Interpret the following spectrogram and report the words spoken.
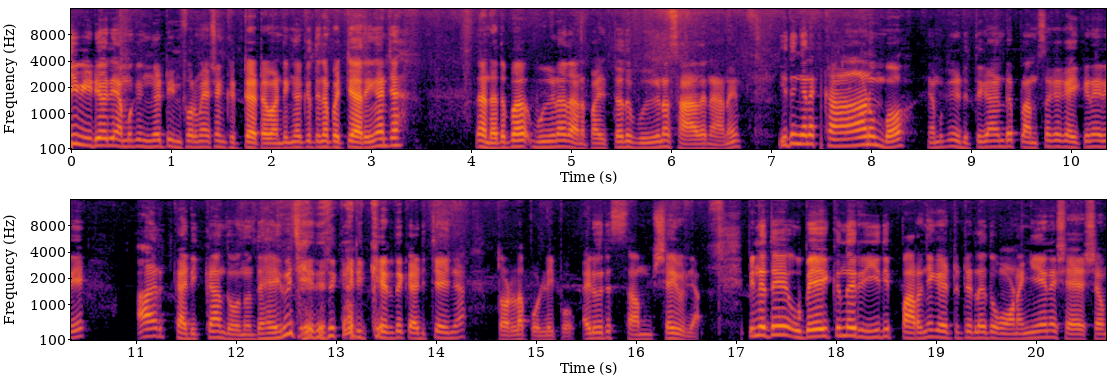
ഈ വീഡിയോയിൽ നമുക്ക് ഇങ്ങോട്ട് ഇൻഫർമേഷൻ കിട്ടുക കേട്ടോ വേണ്ടി നിങ്ങൾക്ക് ഇതിനെ പറ്റി അറിയാൻ വെച്ചാൽ ഇതുണ്ട് അതിപ്പോൾ വീണതാണ്. പഴുത്തത് വീണ സാധനമാണ്. ഇതിങ്ങനെ കാണുമ്പോൾ നമുക്ക് എടുത്തുകാണ്ട് പ്ലംസ് ഒക്കെ കഴിക്കണേര് ആ കടിക്കാൻ തോന്നും. ദയവ് ചെയ്തത് കടിക്കരുത്. കടിച്ചു കഴിഞ്ഞാൽ തൊള്ള പൊള്ളിപ്പോവും. അതിലൊരു സംശയമില്ല പിന്നെ ഇത് ഉപയോഗിക്കുന്ന രീതി പറഞ്ഞു കേട്ടിട്ടുള്ളത് ഉണങ്ങിയതിന് ശേഷം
